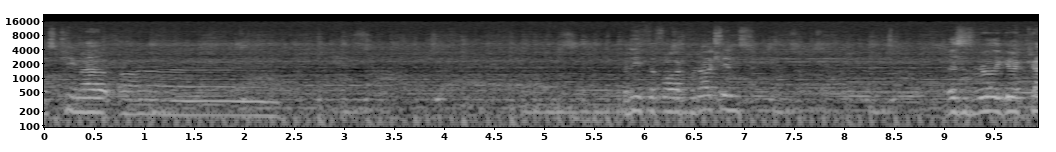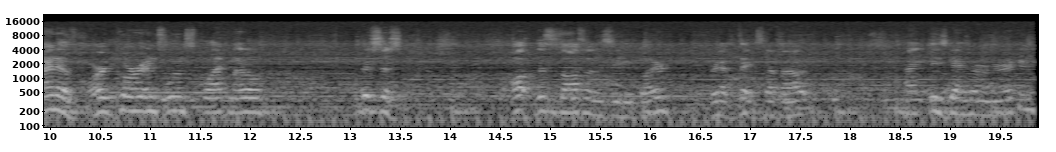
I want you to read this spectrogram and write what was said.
This came out on Beneath the Fog Productions. This is really good, kind of hardcore influenced black metal. This is oh, this is also the CD player. We have to take stuff out. I these guys are American.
